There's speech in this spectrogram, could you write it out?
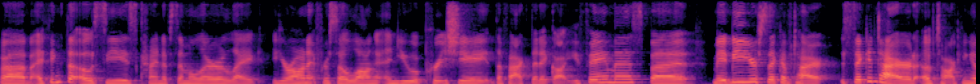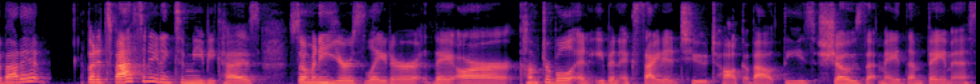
um, I think the OC is kind of similar. Like you're on it for so long and you appreciate the fact that it got you famous, but maybe you're sick of tired, sick and tired of talking about it. But it's fascinating to me because so many years later, they are comfortable and even excited to talk about these shows that made them famous.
